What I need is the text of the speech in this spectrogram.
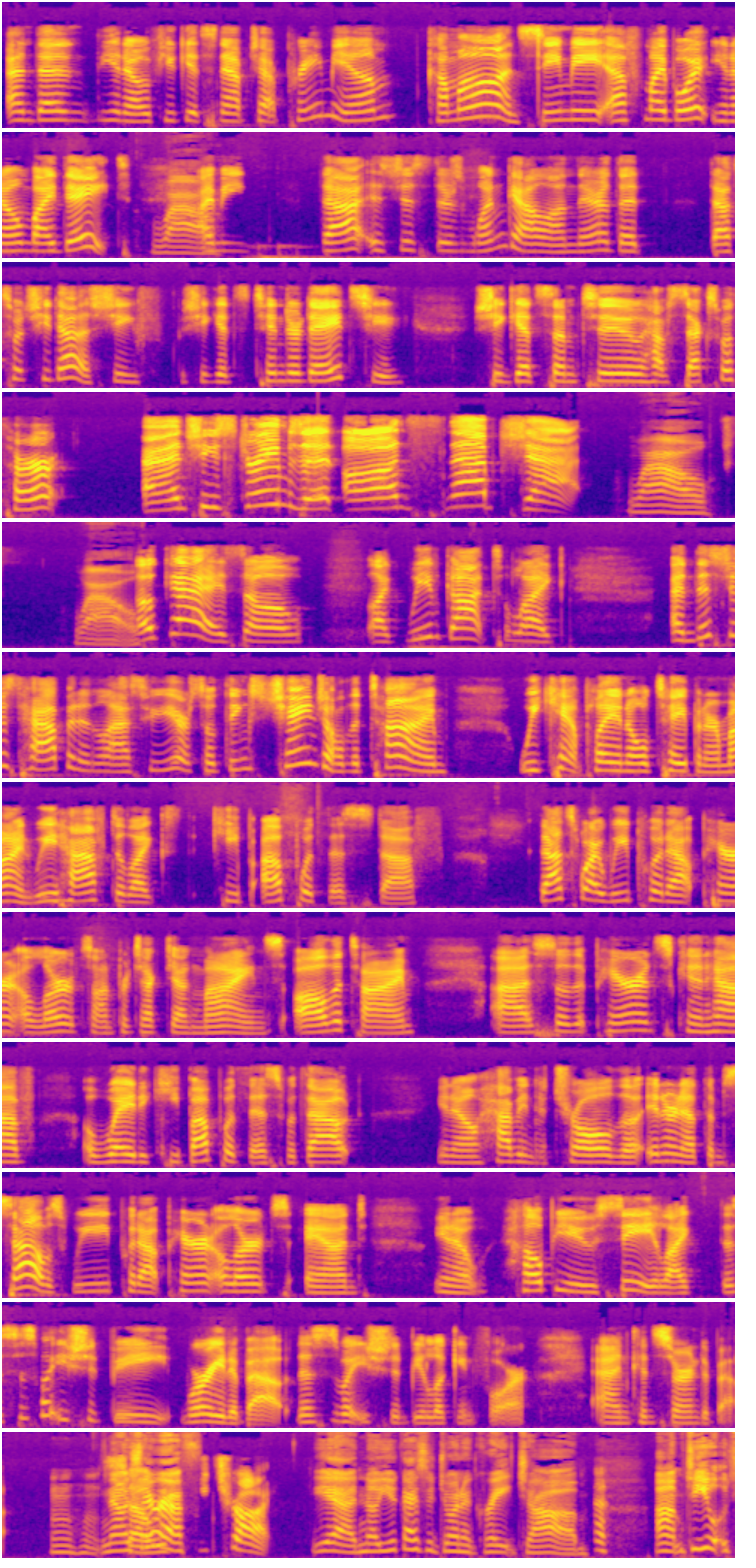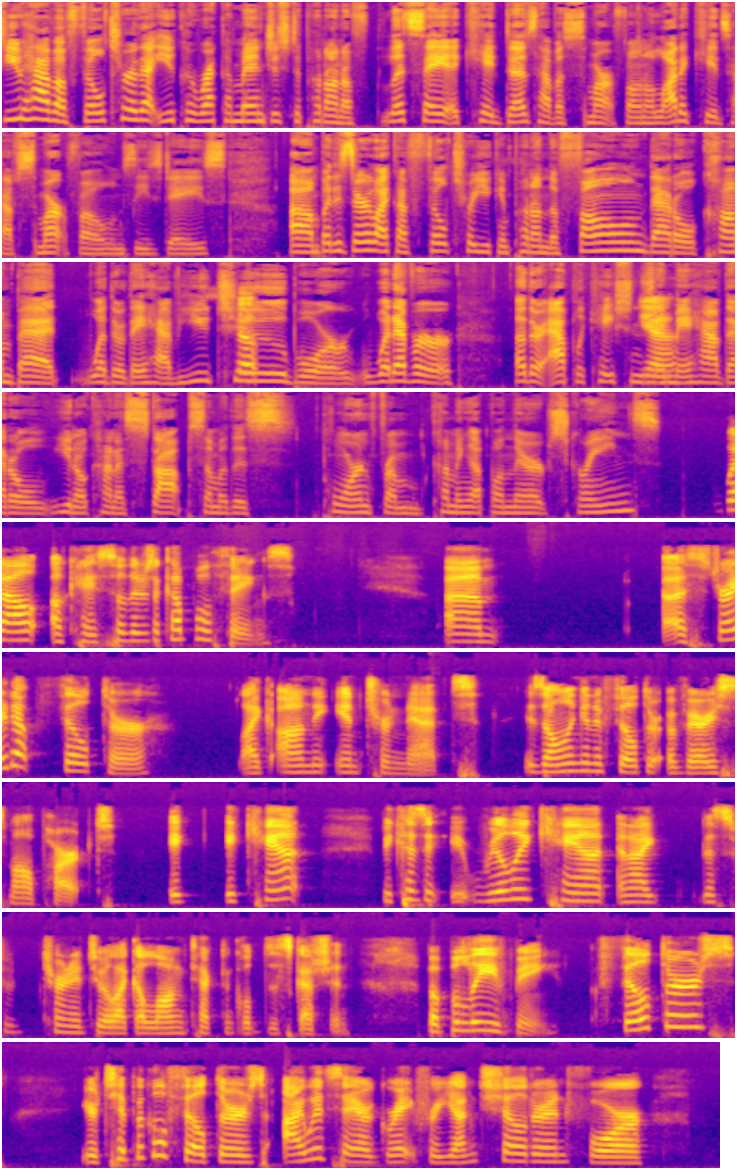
and then you know if you get Snapchat Premium, come on, see me f my boy, you know my date. wow. I mean, that is just there's one gal on there that that's what she does. She she gets Tinder dates. She she gets them to have sex with her, and she streams it on Snapchat. wow. Wow. Okay, so like we've got to like, and this just happened in the last few years. So things change all the time. We can't play an old tape in our mind. We have to like keep up with this stuff. That's why we put out parent alerts on Protect Young Minds all the time, uh, so that parents can have a way to keep up with this without, you know, having to troll the internet themselves. We put out parent alerts and you know, help you see like this is what you should be worried about. This is what you should be looking for and concerned about. Mm-hmm. Now, so is there we, a? we try. Yeah. No, you guys are doing a great job. um, do you do you have a filter that you could recommend just to put on a? Let's say a kid does have a smartphone. A lot of kids have smartphones these days. Um, but is there like a filter you can put on the phone that'll combat whether they have YouTube or whatever other applications Yeah. they may have that'll you know kind of stop some of this porn from coming up on their screens? Well, okay, so there's a couple of things. Um, a straight up filter, like on the internet, is only going to filter a very small part. It it can't because it, it really can't. And I this would turn into like a long technical discussion, but believe me, filters, your typical filters, I would say are great for young children for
